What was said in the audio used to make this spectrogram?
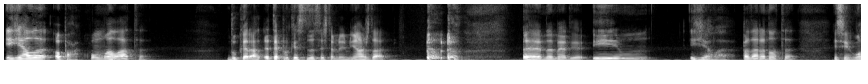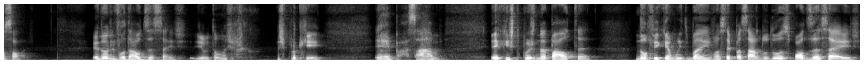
E ela, opa, com uma lata do caralho. Até porque esse 16 também me ia ajudar. uh, na média. E, e ela, para dar a nota, assim, Gonçalo, eu não lhe vou dar o 16. E eu, então, mas, mas porquê? É pá, sabe? É que isto depois na pauta não fica muito bem você passar do 12 para o 16.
